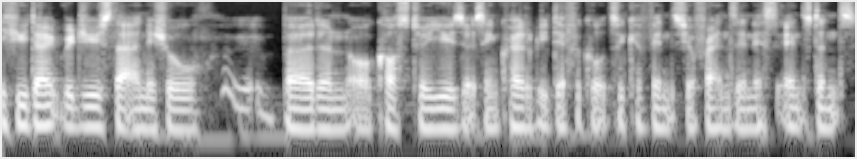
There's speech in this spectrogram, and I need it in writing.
if you don't reduce that initial burden or cost to a user, it's incredibly difficult to convince your friends in this instance,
